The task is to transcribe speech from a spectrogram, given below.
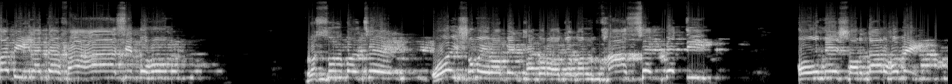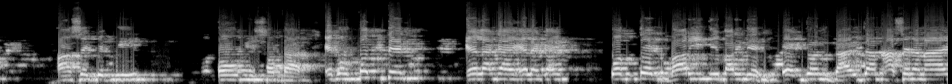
কাবিলাতা ফাসিকুহুম। রসুল বলছে, ওই সময়ের অপেক্ষা করো, যখন ফাঁসেক ব্যক্তি কৌমে সর্দার হবে, ফাঁসেক ব্যক্তি কৌমে সর্দার। এখন প্রত্যেক এলাকায় এলাকায় প্রত্যেক বাড়িতে বাড়িতে একজন গার্জিয়ান আছে না নাই?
